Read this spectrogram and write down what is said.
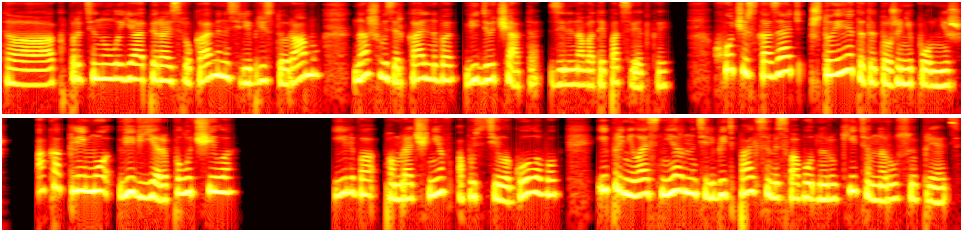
«Так», – протянула я, опираясь руками на серебристую раму нашего зеркального видеочата с зеленоватой подсветкой. «Хочешь сказать, что и это ты тоже не помнишь? А как клеймо Вивьеры получила?» Ильва, помрачнев, опустила голову и принялась нервно теребить пальцами свободной руки темно-русую прядь.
